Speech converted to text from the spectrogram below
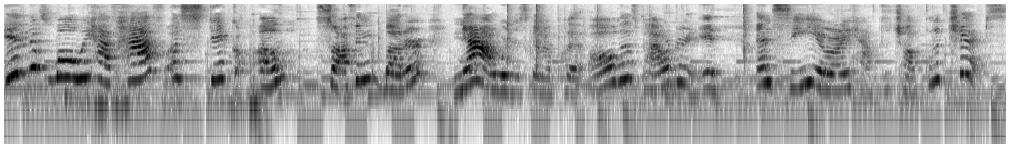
In this bowl, we have half a stick of softened butter. Now we're just gonna put all this powder in and see you already have the chocolate chips.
